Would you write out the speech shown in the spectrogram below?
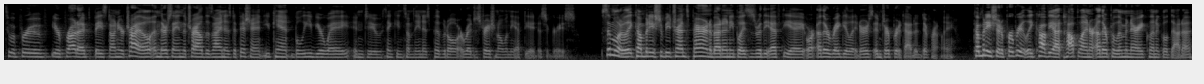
to approve your product based on your trial and they're saying the trial design is deficient, you can't believe your way into thinking something is pivotal or registrational when the FDA disagrees. Similarly, companies should be transparent about any places where the FDA or other regulators interpret data differently. Companies should appropriately caveat top line or other preliminary clinical data.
